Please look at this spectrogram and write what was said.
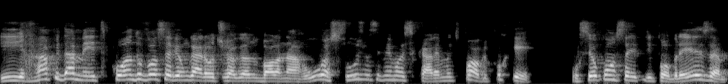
e rapidamente, quando você vê um garoto jogando bola na rua, surge você mesmo, esse cara é muito pobre. Por quê? O seu conceito de pobreza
